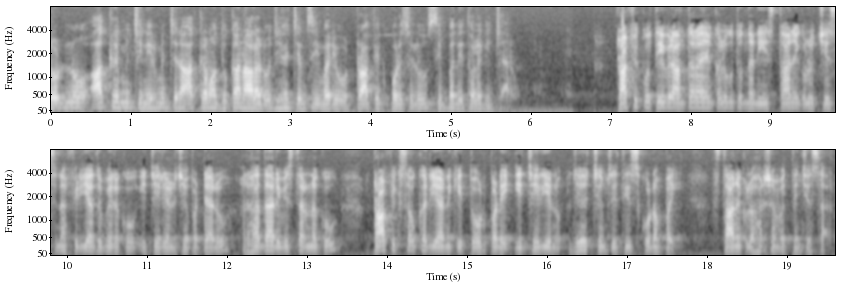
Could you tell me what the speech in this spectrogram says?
రోడ్డును ఆక్రమించి నిర్మించిన అక్రమ దుకాణాలను జీహెచ్ఎంసీ మరియు ట్రాఫిక్ పోలీసులు సిబ్బంది తొలగించారు. ట్రాఫిక్కు తీవ్ర అంతరాయం కలుగుతుందని స్థానికులు చేసిన ఫిర్యాదు మేరకు ఈ చర్యలు చేపట్టారు. రహదారి విస్తరణకు ట్రాఫిక్ సౌకర్యానికి తోడ్పడే ఈ చర్యను జీహెచ్ఎంసీ తీసుకోవడంపై స్థానికులు హర్షం వ్యక్తం చేశారు.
